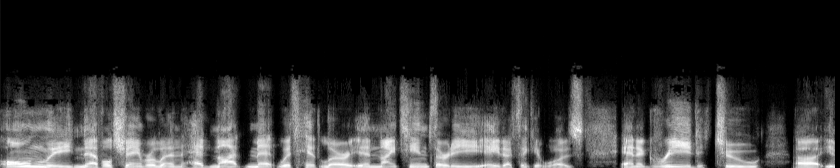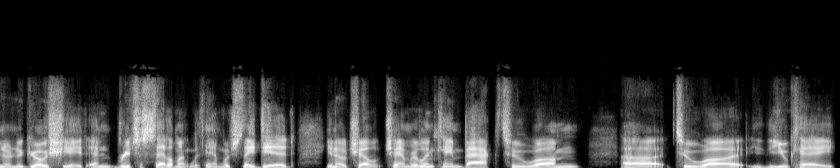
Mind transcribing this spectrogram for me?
only Neville Chamberlain had not met with Hitler in 1938, I think it was, and agreed to, uh, you know, negotiate and reach a settlement with him, which they did. You know, Ch- Chamberlain came back to um, uh, to uh, the UK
